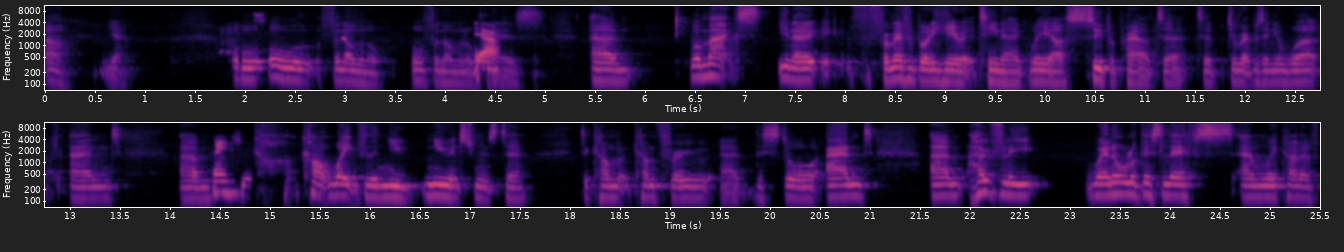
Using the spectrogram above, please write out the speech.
Oh yeah, all all phenomenal, all phenomenal yeah. players. Um, well, Max, you know, from everybody here at TNAG, we are super proud to to, to represent your work, and um, thank you. Can't, can't, wait for the new new instruments to to come come through uh, the store, and um, hopefully, when all of this lifts and we're kind of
